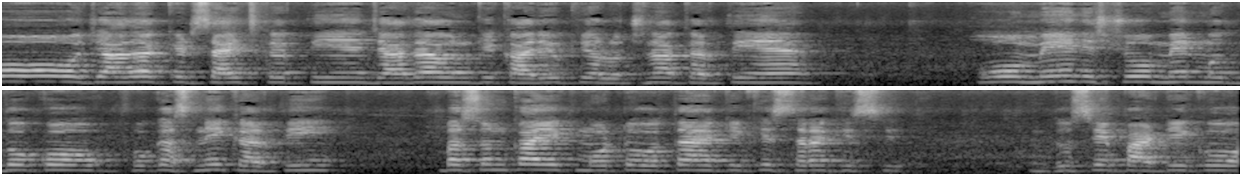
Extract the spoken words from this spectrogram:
को ज़्यादा क्रिटिसाइज करती हैं, ज़्यादा उनके कार्यों की आलोचना करती हैं, वो मेन इशू मेन मुद्दों को फोकस नहीं करती। बस उनका एक मोटो होता है कि किस तरह किसी दूसरे पार्टी को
